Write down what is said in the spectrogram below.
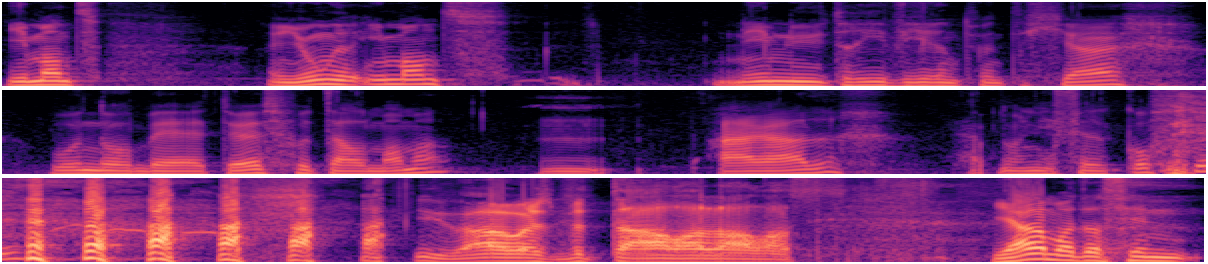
iemand, een jonger iemand, neem nu 3, 24 jaar, woont nog bij thuishotel Mama, hm. aanrader, je hebt nog niet veel kosten. Uw ouders betalen alles. ja, maar dat zijn,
